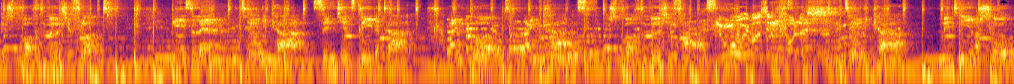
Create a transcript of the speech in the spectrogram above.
gesprochen wird hier flott. Esel M, Teddy K sind jetzt wieder da. Ein Pod, ein Cast, gesprochen wird hier fast. Nur über Sinnvolles. Teddy K mit ihrer Show.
